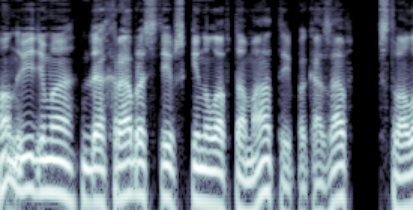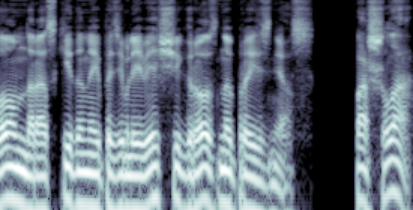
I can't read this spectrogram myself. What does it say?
Он, видимо, для храбрости вскинул автомат и, показав стволом на раскиданные по земле вещи, грозно произнес «Пошла!».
